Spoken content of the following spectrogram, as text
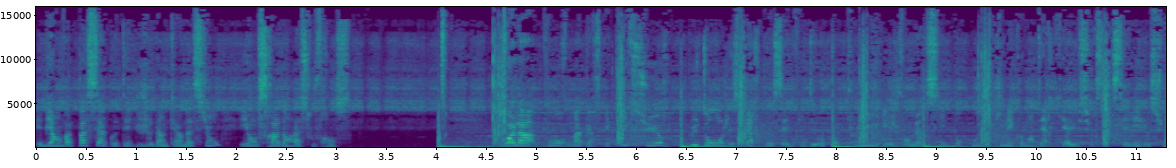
eh bien on va passer à côté du jeu d'incarnation et on sera dans la souffrance. Voilà pour ma perspective sur Pluton. J'espère que cette vidéo t'a plu et je vous remercie beaucoup de tous les commentaires qu'il y a eu sur cette série. Je suis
